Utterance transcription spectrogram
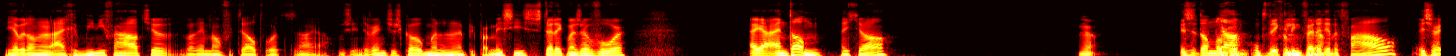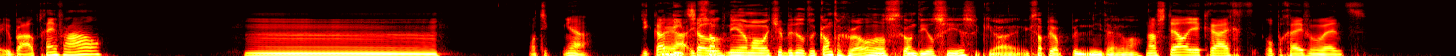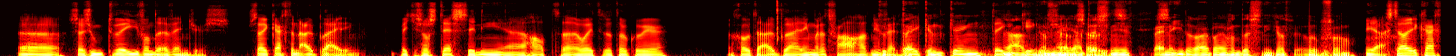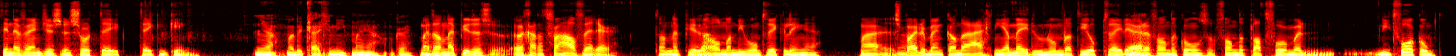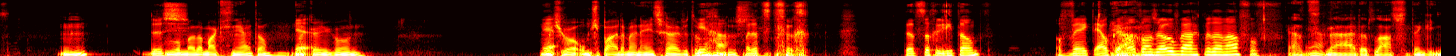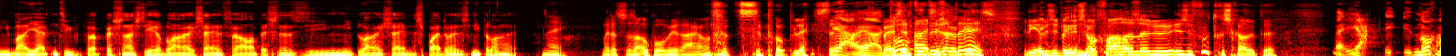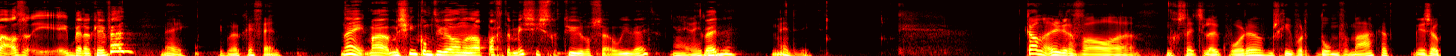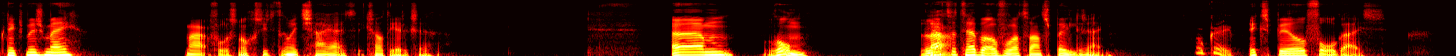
Die hebben dan hun eigen mini-verhaaltje, waarin dan verteld wordt nou ja, hoe ze in de Avengers komen. Dan heb je een paar missies, stel ik me zo voor. En ja, en dan, weet je wel? Ja. Is er dan nog een ontwikkeling verder in het verhaal? Is er überhaupt geen verhaal? Hmm. Want die, ja, je kan nou niet ik zo... snap niet helemaal wat je bedoelt. Dat kan toch wel, als het gewoon DLC is? Ik, ja, ik snap jouw punt niet helemaal. Nou, stel je krijgt op een gegeven moment uh, seizoen 2 van de Avengers. Stel je krijgt een uitbreiding. Beetje zoals Destiny uh, had. Uh, hoe heette dat ook alweer? Een grote uitbreiding, maar het verhaal gaat nu The verder. Taken King. Taken ja, King of nee, zo. Ja, Destiny, bijna iedere uitbreiding van Destiny gaat verder of zo. Ja, stel je krijgt in Avengers een soort Taken King. Ja, maar die krijg je niet, maar ja, oké. Maar dan heb je dus, gaat het verhaal verder. Dan heb je allemaal nieuwe ontwikkelingen. Maar. Spider-Man kan daar eigenlijk niet aan meedoen, omdat hij op twee derde van, de van de platformen niet voorkomt. Mm dus, maar dat maakt het niet uit dan. Dan kun je gewoon. Moet je gewoon om Spider-Man heen schrijven, toch? Ja, dus. maar dat is toch. Dat is toch irritant? Of werkt elke held dan zo, vraag ik me dan af? Of, ja, dat, Nou, dat laatste denk ik niet. Maar je hebt natuurlijk personages die heel belangrijk zijn in het verhaal en personages die niet belangrijk zijn. En Spider-Man is niet belangrijk. Nee. Maar dat is dan ook wel weer raar, want dat is de populairste ja, ja, klopt, dat, is ook, er is. Die hebben ze nu in, nogmaals, in zijn voet geschoten. Nee, ja, ik, nogmaals, ik ben ook geen fan. Nee, ik ben ook geen fan. Nee, maar misschien komt hij wel een aparte missiestructuur of zo, wie weet. Ja, je weet ik weet het niet. Ik weet het niet. Kan in ieder geval uh, nog steeds leuk worden. Misschien wordt het dom vermaak. Er is ook niks mis mee. Maar vooralsnog ziet het er een beetje saai uit. Ik zal het eerlijk zeggen. Um, Ron, laten we het hebben over wat we aan het spelen zijn. Oké. Ik speel Fall Guys.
